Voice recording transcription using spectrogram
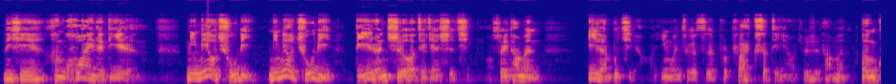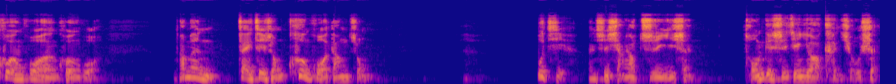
那些很坏的敌人，你没有处理，你没有处理敌人之恶这件事情，所以他们依然不解啊。英文这个词 perplexity 啊，就是他们很困惑，很困惑。他们在这种困惑当中，不解，但是想要质疑神，同一个时间又要恳求神，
